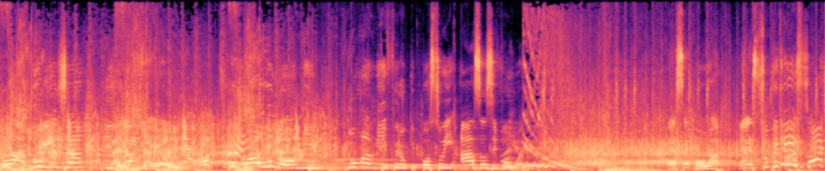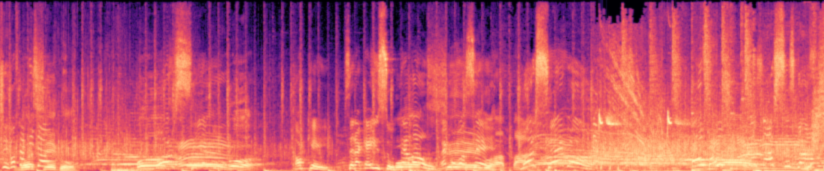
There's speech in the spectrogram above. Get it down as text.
Vamos lá, Luísa e Gabriel. Qual o nome do mamífero que possui asas e voa? Essa é boa. Ela é super. O que, que é isso? Pode? Vou ficar Morcego. Morcego. Ok. Será que é isso? Telão, é com você. Morcego, rapaz. Morcego! Os nossos gatos!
